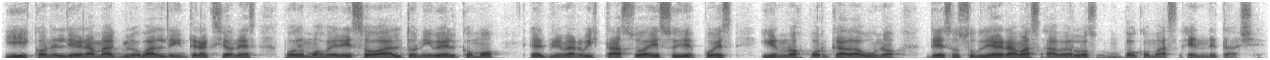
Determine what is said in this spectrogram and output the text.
y con el diagrama global de interacciones podemos ver eso a alto nivel como el primer vistazo a eso y después irnos por cada uno de esos subdiagramas a verlos un poco más en detalle.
